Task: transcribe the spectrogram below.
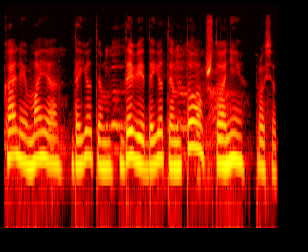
Кали, Майя дает им, Деви дает им то, что они просят.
